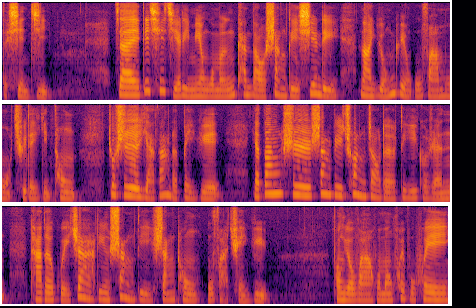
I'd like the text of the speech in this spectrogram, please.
的献祭。在第七节里面，我们看到上帝心里那永远无法抹去的隐痛，就是亚当的背约。亚当是上帝创造的第一个人，他的诡诈令上帝伤痛无法痊愈。朋友啊，我们会不会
